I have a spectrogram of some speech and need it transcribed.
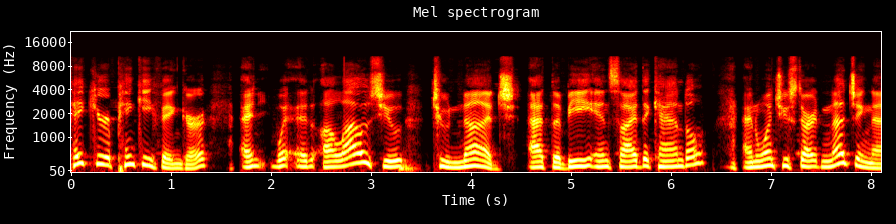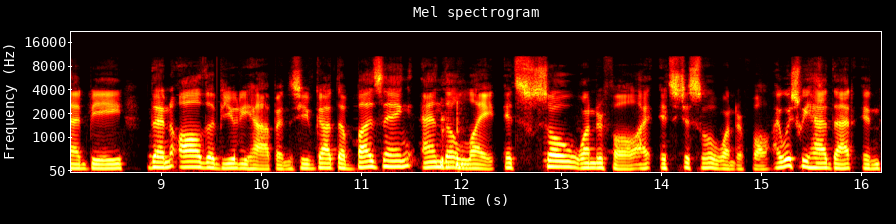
take your pinky finger and it allows you to nudge at the bee inside the candle. And once you start nudging that bee, then all the beauty happens. You've got the buzzing and the light. It's so wonderful. I, it's just so wonderful. I wish we had that in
